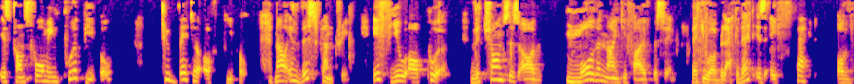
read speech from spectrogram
is transforming poor people to better off people. Now in this country, if you are poor, the chances are more than 95% that you are black. That is a fact of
